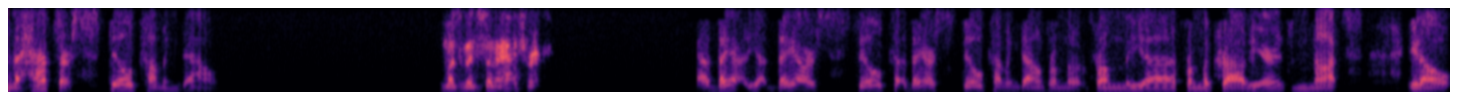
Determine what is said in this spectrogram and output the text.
And the hats are still coming down. Must have been some hat trick. Uh, they are yeah they are still they are still coming down from the from the uh from the crowd here it's nuts you know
